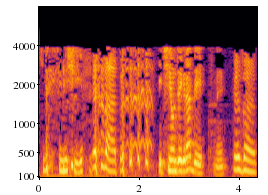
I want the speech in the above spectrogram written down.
que se mexiam Exato. e tinham degradê, né? Exato.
